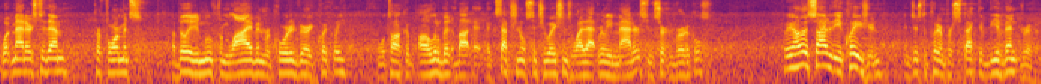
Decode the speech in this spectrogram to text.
What matters to them? Performance, ability to move from live and recorded very quickly. We'll talk a little bit about exceptional situations, why that really matters in certain verticals. But on the other side of the equation, and just to put in perspective, the event driven.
